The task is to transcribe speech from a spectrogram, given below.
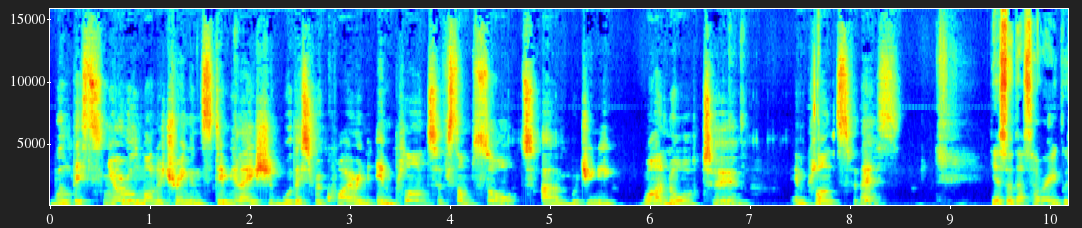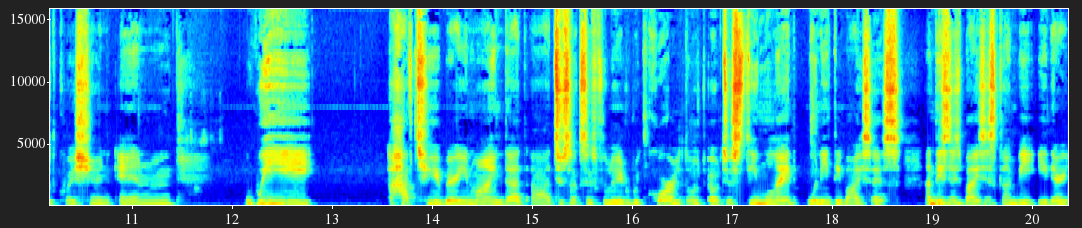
will this neural monitoring and stimulation will this require an implant of some sort? Um, would you need one or two implants for this? Yeah, so that's a very good question, and we have to bear in mind that uh, to successfully record or, or, to stimulate, we need devices, and these devices can be either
